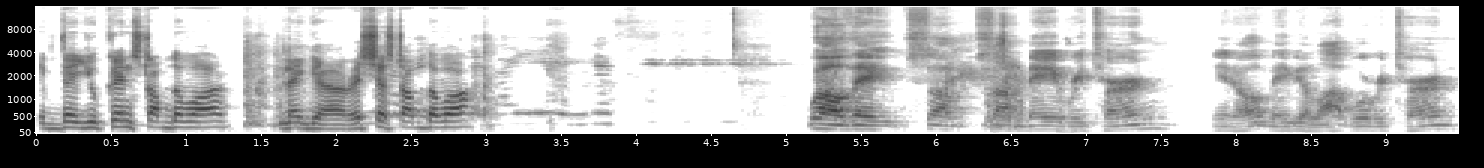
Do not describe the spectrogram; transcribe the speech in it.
if the Ukraine stop the war, like uh, Russia stop the war. Well, they some some may return. You know, maybe a lot will return.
